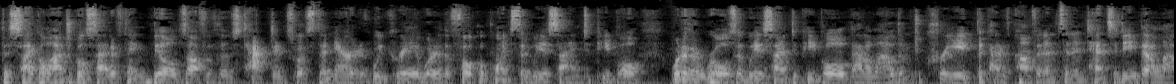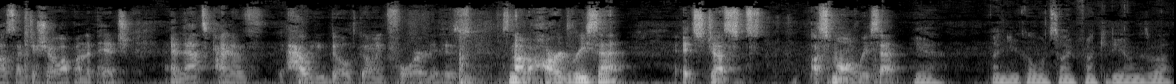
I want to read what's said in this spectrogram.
the psychological side of thing builds off of those tactics. What's the narrative we create? What are the focal points that we assign to people? What are the roles that we assign to people that allow them to create the kind of confidence and intensity that allows that to show up on the pitch? And that's kind of how you build going forward is it's not a hard reset it's just a small reset. Yeah. And you go and sign Frenkie de Jong as well.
